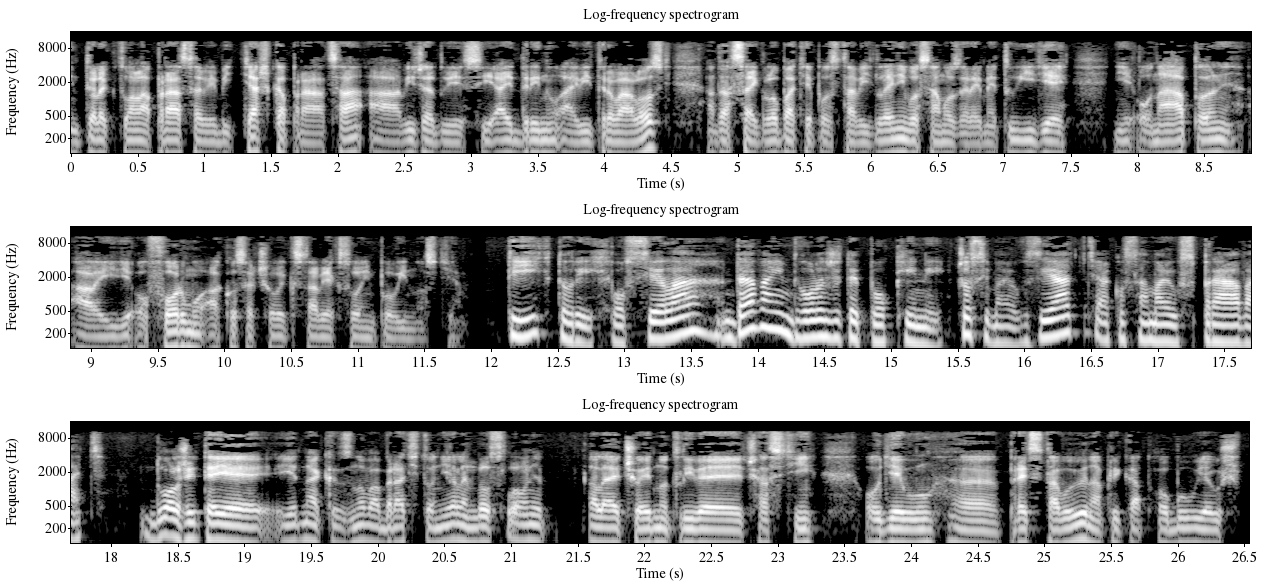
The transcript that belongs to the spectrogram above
intelektuálna práca vie byť ťažká práca a vyžaduje si aj drinu, aj vytrvalosť a dá sa aj k lopate postaviť lenivo. Samozrejme, tu ide nie o náplň, ale ide o formu, ako sa človek stavia k svojim povinnostiam tých, ktorých posiela, dáva im dôležité pokyny, čo si majú vziať, ako sa majú správať. Dôležité je jednak znova brať to nielen doslovne, ale aj čo jednotlivé časti odevu e, predstavujú. Napríklad obu je už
